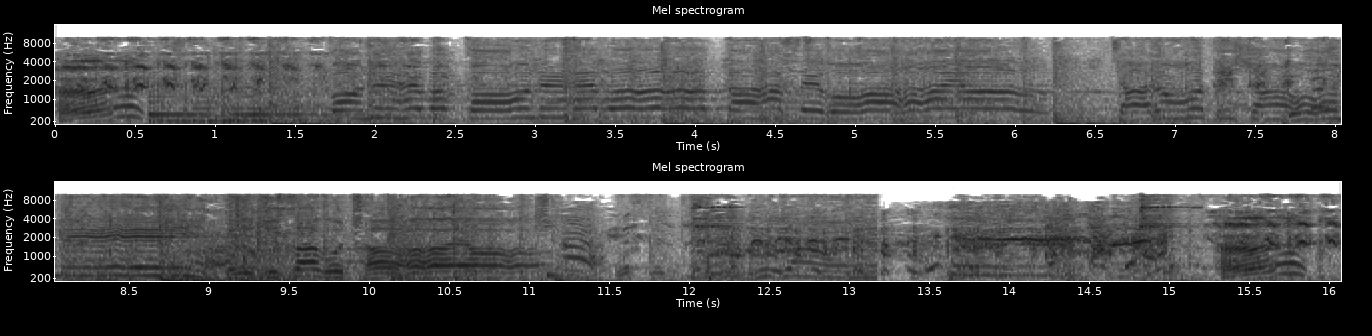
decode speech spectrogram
हाँ? कौन है वो, कौन है वो, कहाँ से वो आया चारों दिशाओं में तेज सा वो छाया हाँ?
